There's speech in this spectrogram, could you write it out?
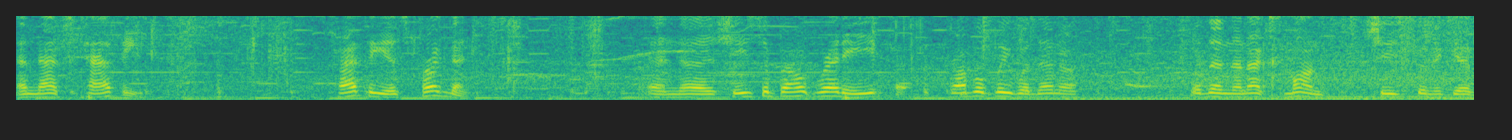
And that's Kathy. Kathy is pregnant and uh, she's about ready. Probably within a within the next month, she's going to give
